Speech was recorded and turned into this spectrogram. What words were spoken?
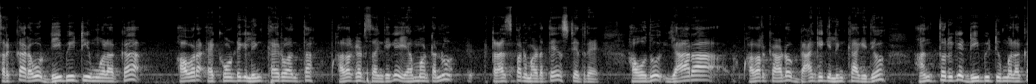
ಸರ್ಕಾರವು ಡಿ ಬಿ ಟಿ ಮೂಲಕ ಅವರ ಅಕೌಂಟಿಗೆ ಲಿಂಕ್ ಆಗಿರುವಂಥ ಆಧಾರ್ ಕಾರ್ಡ್ ಸಂಖ್ಯೆಗೆ ಅಮೌಂಟನ್ನು ಟ್ರಾನ್ಸ್ಫರ್ ಮಾಡುತ್ತೆ. ಸ್ನೇಹಿತರೆ, ಹೌದು, ಯಾರ ಆಧಾರ್ ಕಾರ್ಡು ಬ್ಯಾಂಕಿಗೆ ಲಿಂಕ್ ಆಗಿದೆಯೋ ಅಂಥವ್ರಿಗೆ ಡಿ ಬಿ ಟಿ ಮೂಲಕ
